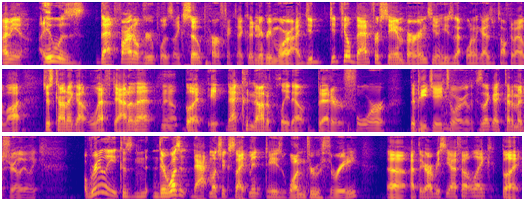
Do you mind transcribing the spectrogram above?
I mean, it was that final group was like so perfect. I couldn't agree more. I did did feel bad for Sam Burns. You know, he's got one of the guys we talked about a lot. Just kind of got left out of that. Yeah. But it, that could not have played out better for the PGA Tour because, like I kind of mentioned earlier, like really because n- there wasn't that much excitement days one through three uh, at the RBC. I felt like, but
